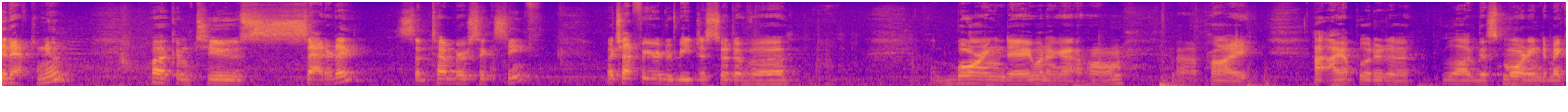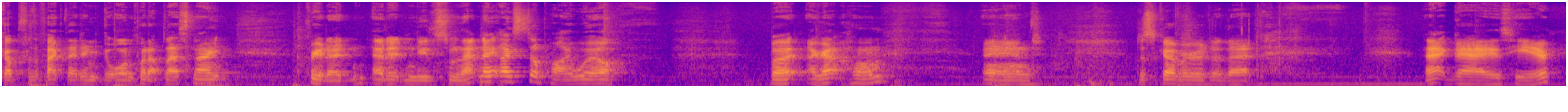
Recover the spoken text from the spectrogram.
Good afternoon. Welcome to Saturday, September 16th, which I figured would be just sort of a boring day when I got home. Uh, probably, I, I uploaded a vlog this morning to make up for the fact that I didn't go and put up last night. Figured I'd edit and do some of that. night. I, still probably will. But I got home and discovered that that guy is here.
